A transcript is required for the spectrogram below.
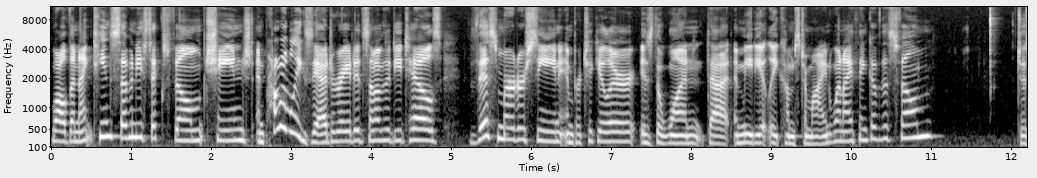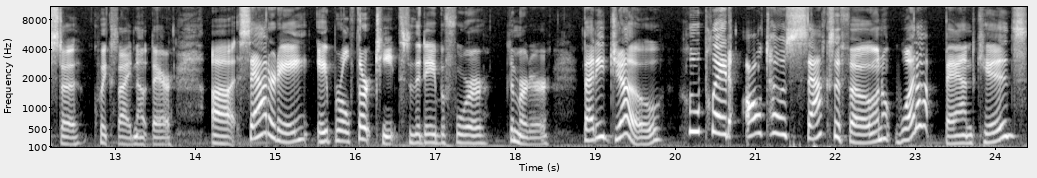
while the 1976 film changed and probably exaggerated some of the details, this murder scene in particular is the one that immediately comes to mind when I think of this film. Just a quick side note there. Uh, Saturday, April 13th, so the day before the murder, Betty Jo, who played alto saxophone, what up, band kids?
